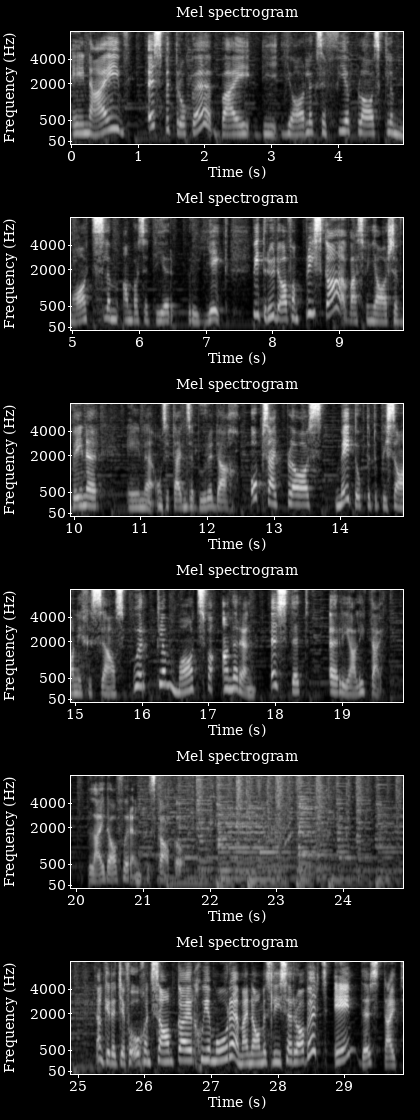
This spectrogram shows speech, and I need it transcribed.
en hy is betrokke by die jaarlikse veeplaas klimaatslim ambassadeur projek. Piet Roo daar van Priska was vanjaar se wenner en uh, ons het tydens 'n boeredag op sy plaas met dokter Topisani gesels oor klimaatsverandering. Is dit 'n realiteit? Bly daarvoor ingeskakel. Dankie dat jy ver oggend saamkuier. Goeiemôre. My naam is Lise Roberts en dis tyd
